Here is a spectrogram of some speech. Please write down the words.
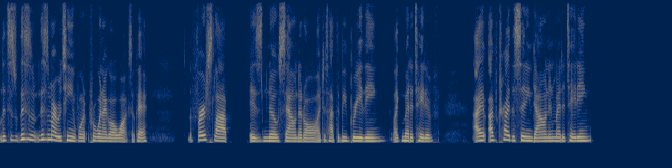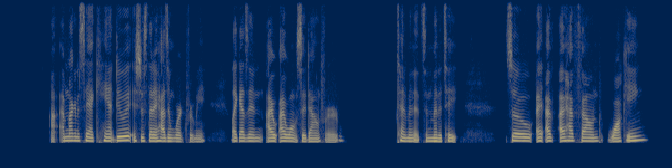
this is this is this is my routine for, for when I go on walks, okay? The first lap is no sound at all. I just have to be breathing, like meditative. I I've tried the sitting down and meditating. I, I'm not gonna say I can't do it. It's just that it hasn't worked for me. Like as in, I I won't sit down for ten minutes and meditate. So I I've, I have found walking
